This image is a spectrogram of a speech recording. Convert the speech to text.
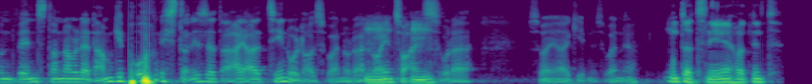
Und wenn es dann einmal der Damm gebrochen ist, dann ist es halt ein 10-0 aus geworden oder ein 9 mhm. zu 1 mhm. oder so ein Ergebnis geworden. Ja. Und der Znene hat nicht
